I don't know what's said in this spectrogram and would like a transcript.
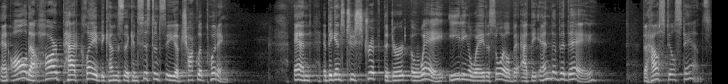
And all that hard packed clay becomes the consistency of chocolate pudding. And it begins to strip the dirt away, eating away the soil. But at the end of the day, the house still stands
